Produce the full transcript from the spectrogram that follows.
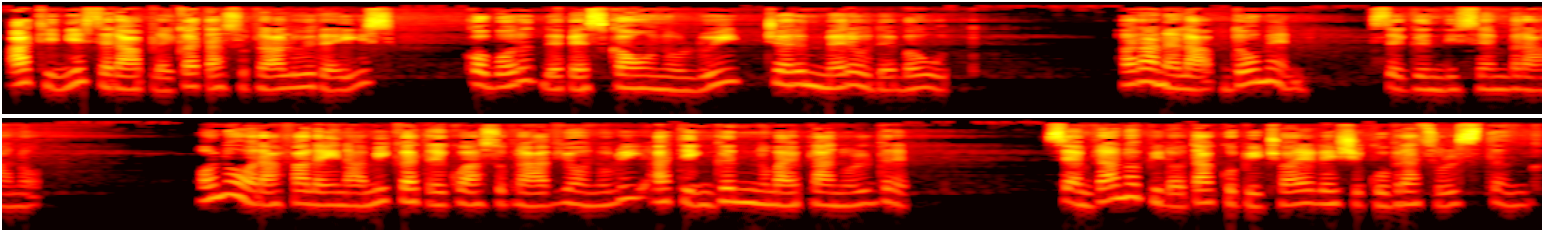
Atinies era plecat asupra lui Reis, coborât de pe scaunul lui, cerând mereu de băut. Rană la abdomen, se gândi Sembrano. O nouă rafală inamică trecu asupra avionului, atingând numai planul drept. Sembrano pilota cu picioarele și cu brațul stâng.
